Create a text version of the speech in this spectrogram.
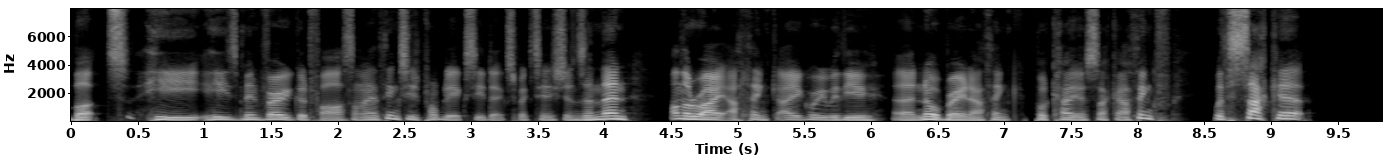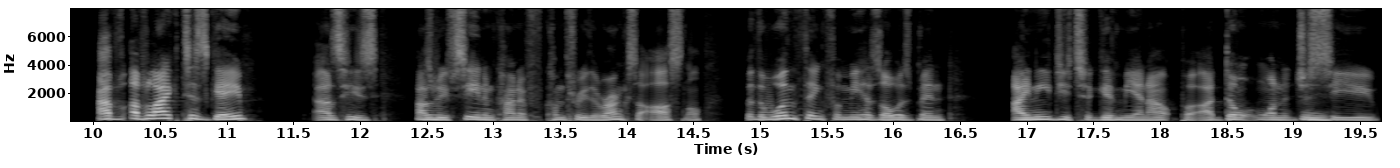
But he he's been very good for Arsenal. And I think he's probably exceeded expectations. And then on the right, I think I agree with you. Uh, no brainer. I think Bukayo Saka. I think f- with Saka, I've I've liked his game as he's as we've seen him kind of come through the ranks at Arsenal. But the one thing for me has always been, I need you to give me an output. I don't want to just Mm. see you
